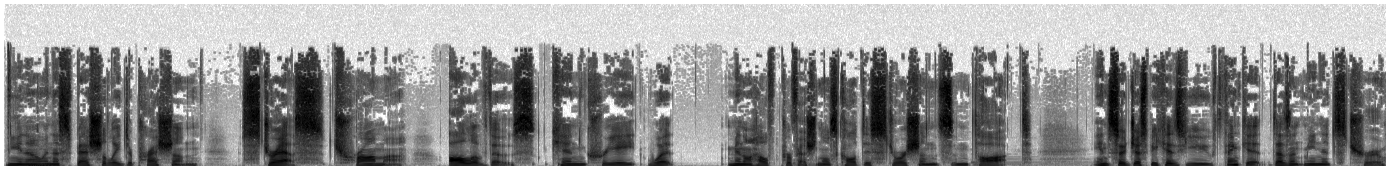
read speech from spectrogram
you know, mm. and especially depression, stress, trauma, all of those can create what mental health professionals call distortions in thought. And so just because you think it doesn't mean it's true.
